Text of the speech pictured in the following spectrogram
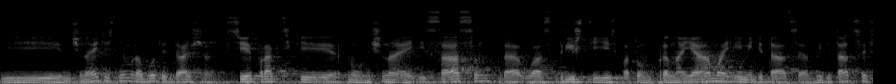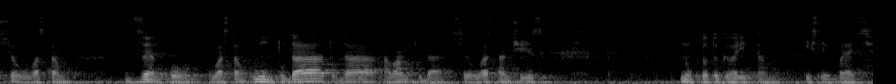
И начинаете с ним работать дальше. Все практики, ну, начиная из асан, да, у вас дришти есть потом пранаяма и медитация. В медитации все, у вас там дзен полный. У вас там ум туда, туда, а вам туда. Все, у вас там через, ну, кто-то говорит там, если брать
